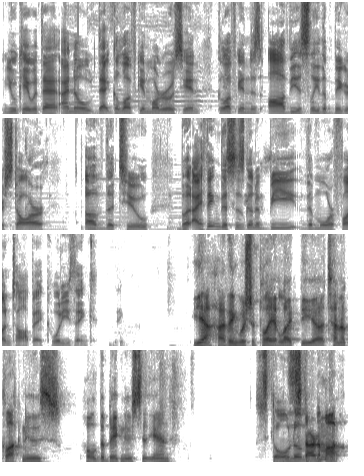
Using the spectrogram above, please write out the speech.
You okay with that? I know that Golovkin, Martirosyan. Golovkin is obviously the bigger star of the two, but I think this is going to be the more fun topic. What do you think? Yeah, I think we should play it like the uh, 10 o'clock news. Hold the big news to the end. Stone. Start them off.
